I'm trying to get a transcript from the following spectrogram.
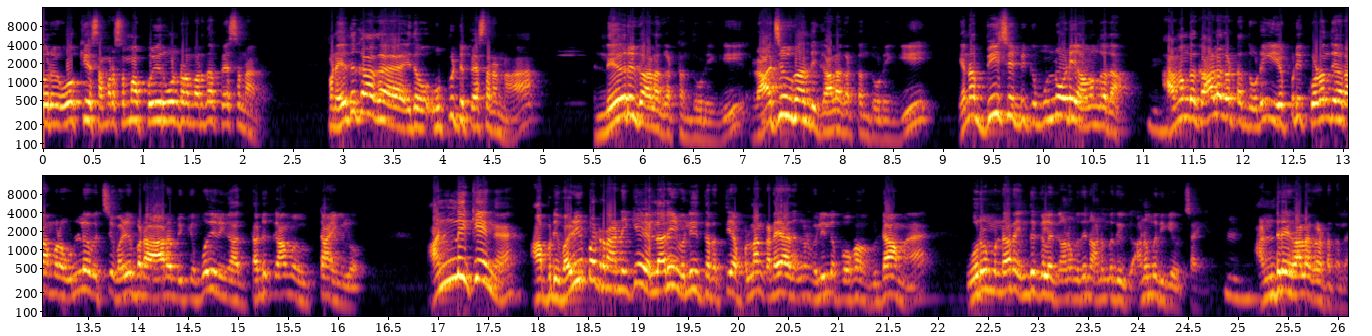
ஒரு ஓகே சமரசமா போயிருவோன்ற மாதிரி தான் பேசினாங்க. இப்ப நான் எதுக்காக இதை ஒப்பிட்டு பேசுறேன்னா நேரு காலகட்டம் தொடங்கி ராஜீவ்காந்தி காலகட்டம் தொடங்கி ஏன்னா பிஜேபிக்கு முன்னோடி அவங்க தான். அவங்க காலகட்டம் தொடங்கி எப்படி குழந்தை ராமரை உள்ள வச்சு வழிபட ஆரம்பிக்கும் போது இவங்க அதை தடுக்காம விட்டாங்களோ அன்னைக்கேங்க அப்படி வழிபடுற அன்னைக்கே எல்லாரையும் வெளியே திரத்தி அப்படிலாம் கிடையாதுங்கன்னு வெளியில போக விடாம ஒரு மணி நேரம் இந்துக்களுக்கு அனுமதின்னு அனுமதி அனுமதிக்க வச்சாங்க. அன்றைய காலகட்டத்துல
